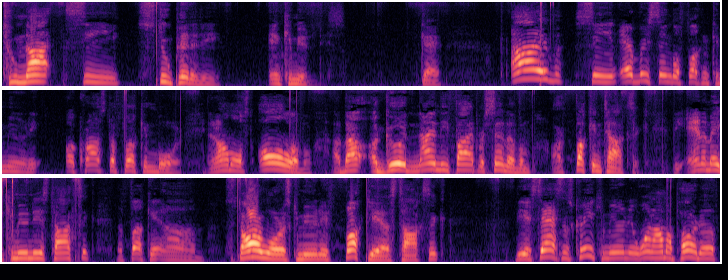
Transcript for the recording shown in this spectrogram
to not see stupidity in communities. Okay, I've seen every single fucking community across the fucking board, and almost all of them, about a good 95% of them, are fucking toxic. The anime community is toxic. The fucking um Star Wars community, fuck yeah, it's toxic. The Assassin's Creed community, one I'm a part of,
